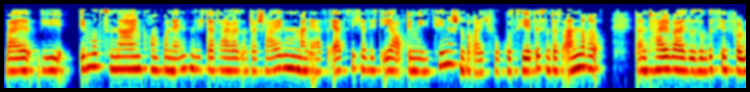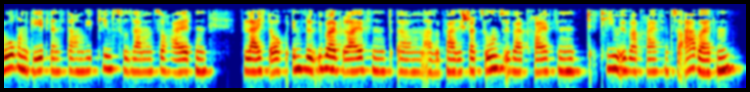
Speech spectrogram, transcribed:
weil die emotionalen Komponenten sich da teilweise unterscheiden. Man aus ärztlicher Sicht eher auf den medizinischen Bereich fokussiert ist und das andere dann teilweise so ein bisschen verloren geht, wenn es darum geht, Teams zusammenzuhalten, vielleicht auch inselübergreifend, ähm, also quasi stationsübergreifend, teamübergreifend zu arbeiten.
